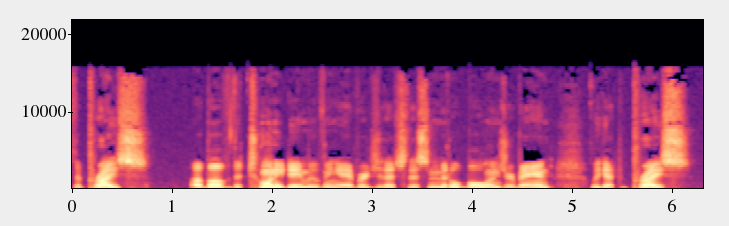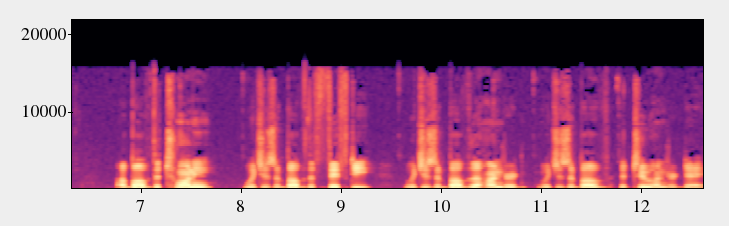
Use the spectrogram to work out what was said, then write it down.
the price above the 20 day moving average. That's this middle Bollinger Band. We got the price above the 20, which is above the 50, which is above the 100, which is above the 200 day.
